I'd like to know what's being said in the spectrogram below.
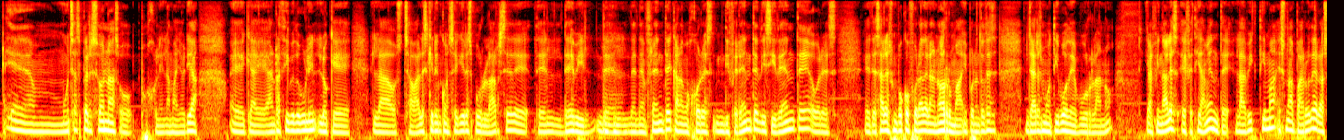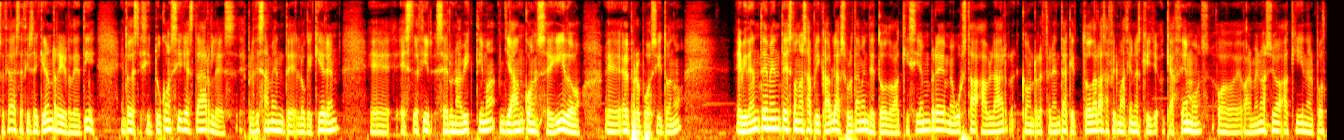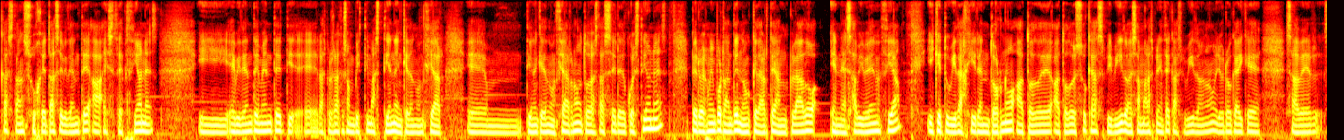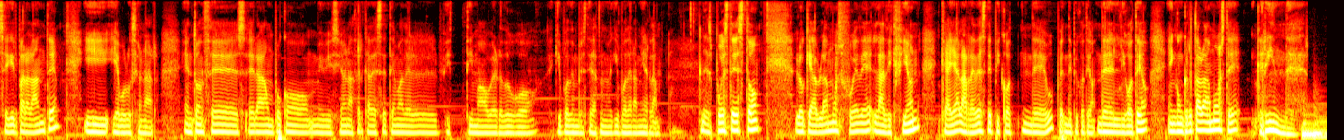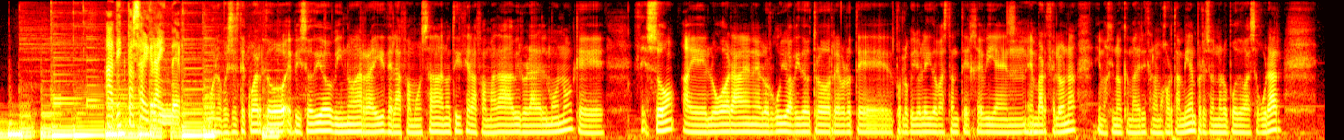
Eh, muchas personas, o pues, la mayoría eh, que han recibido bullying, lo que los chavales quieren conseguir es burlarse del débil, del, de enfrente, que a lo mejor es diferente, disidente, o eres, eh, te sales un poco fuera de la norma, y por entonces ya eres motivo de burla, ¿no? Y al final es, efectivamente, la víctima es una parodia de la sociedad, es decir, se quieren reír de ti. Entonces, si tú consigues darles precisamente lo que quieren, eh, es decir, ser una víctima, ya han conseguido eh, el propósito, ¿no? Evidentemente esto no es aplicable a absolutamente todo. Aquí siempre me gusta hablar con referente a que todas las afirmaciones que, que hacemos, o, al menos yo aquí en el podcast, están sujetas evidente a excepciones y evidentemente eh, las personas que son víctimas tienen que denunciar, em, tienen que denunciar ¿no? toda esta serie de cuestiones, pero es muy importante no quedarte anclado en esa vivencia y que tu vida gire en torno a todo, a todo eso que has vivido, esa mala experiencia que has vivido. ¿no? Yo creo que hay que saber seguir para adelante y evolucionar. Entonces era un poco mi visión acerca de este tema del víctima o verdugo, equipo de investigación, equipo de la mierda. Después de esto, lo que hablamos fue de la adicción que hay a las redes de, pico, de, de picoteo, del ligoteo. En concreto hablamos de Grinder. Adictas al Grinder. Bueno, pues este cuarto episodio vino a raíz de la famosa noticia, la famada viruela del mono, que cesó. Eh, luego ahora en el orgullo ha habido otro rebrote, por lo que yo he leído, bastante heavy en, en Barcelona. Imagino que en Madrid a lo mejor también, pero eso no lo puedo asegurar.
